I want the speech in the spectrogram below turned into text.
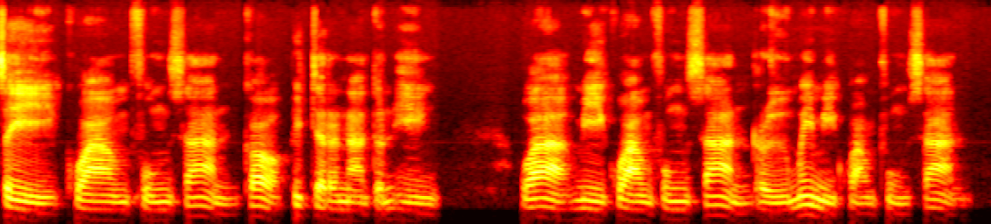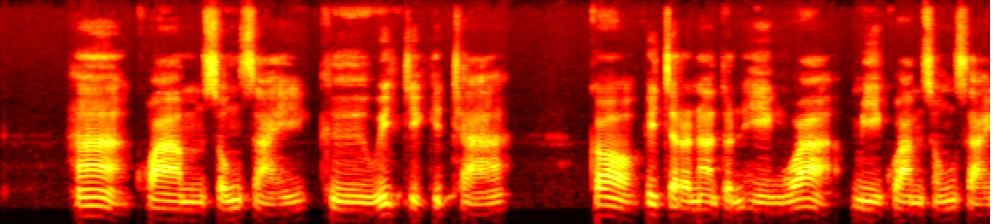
4. ความฟุ้งซ่านก็พิจารณาตนเอง ว่ามีความฟุ้งซ่านหรือไม่มีความฟุ้งซ่าน 5. ความสงสัยคือวิจิกิจฉาก็พิจารณาตนเองว่ามีความสงสัย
